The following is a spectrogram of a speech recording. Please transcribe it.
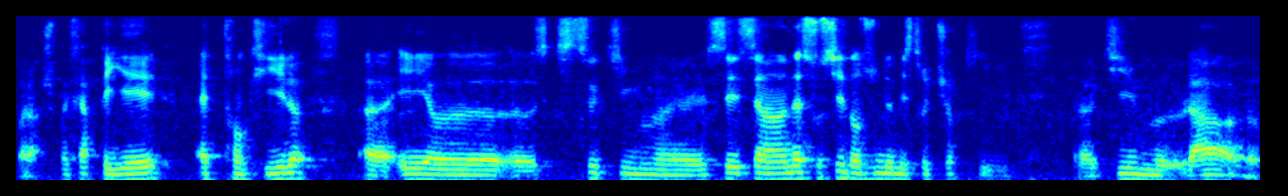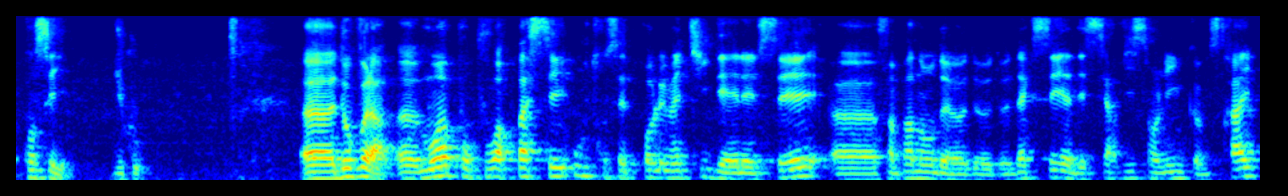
voilà, je préfère payer, être tranquille. et ce qui me, c'est un associé dans une de mes structures qui, euh, qui me l'a euh, conseillé, du coup. Euh, donc voilà, moi, pour pouvoir passer outre cette problématique des LLC, enfin, pardon, d'accès à des services en ligne comme Stripe,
